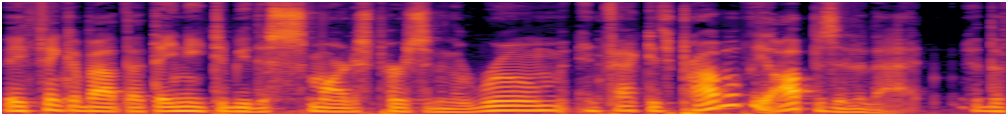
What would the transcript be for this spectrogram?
They think about that they need to be the smartest person in the room. In fact, it's probably opposite of that. The,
